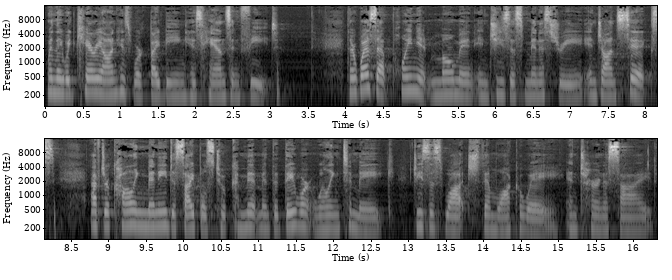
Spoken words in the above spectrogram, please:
when they would carry on his work by being his hands and feet. There was that poignant moment in Jesus' ministry in John 6, after calling many disciples to a commitment that they weren't willing to make. Jesus watched them walk away and turn aside.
